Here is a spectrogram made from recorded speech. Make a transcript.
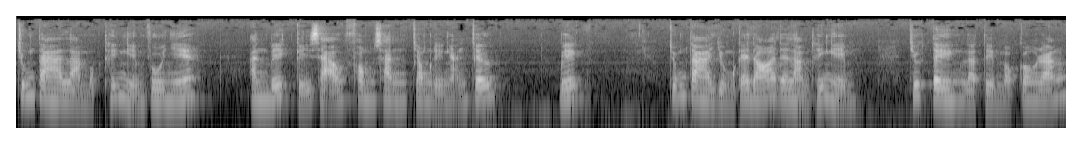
Chúng ta làm một thí nghiệm vui nhé. Anh biết kỹ xảo phong xanh trong điện ảnh chứ? Biết. Chúng ta dùng cái đó để làm thí nghiệm. Trước tiên là tìm một con rắn,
